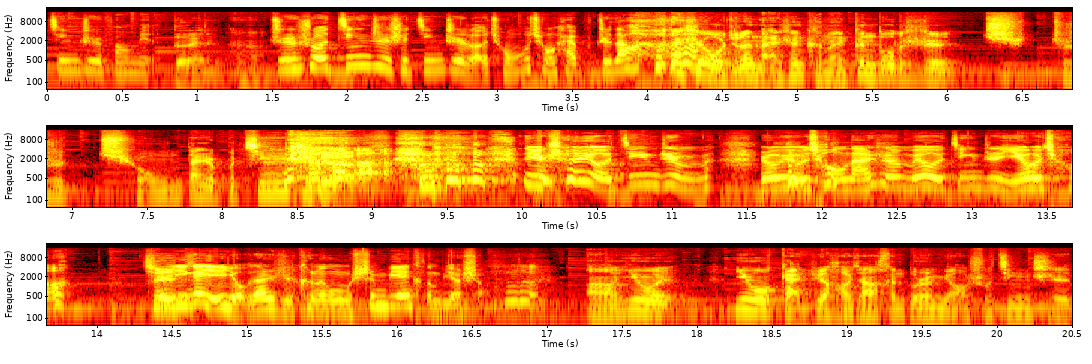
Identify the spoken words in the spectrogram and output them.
精致方面。对，嗯，只是说精致是精致了，穷不穷还不知道。但是我觉得男生可能更多的是穷，就是穷，但是不精致。女生有精致，然后有穷；男生没有精致，也有穷。其实应该也有，但是可能我们身边可能比较少。嗯，因为因为我感觉好像很多人描述精致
